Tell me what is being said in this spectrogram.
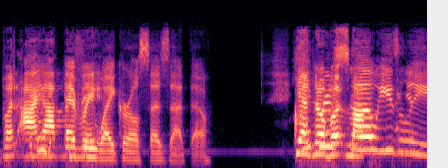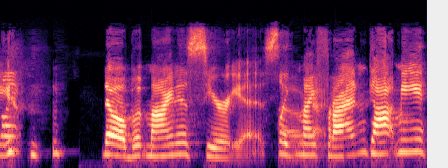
but I, I, got the every big- white girl says that though. Yeah, I no, but my- so easily. No, but mine is serious. Like my friend got me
